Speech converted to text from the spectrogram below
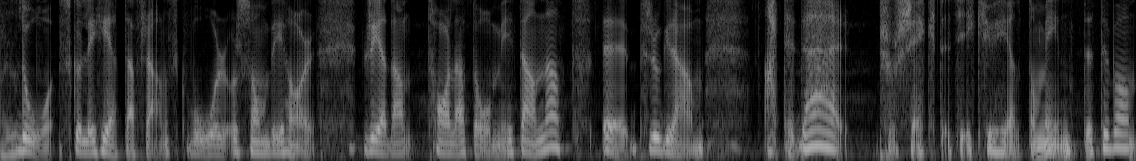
ja, då skulle heta Fransk vår och som vi har redan talat om i ett annat eh, program. Att det där projektet gick ju helt om intet. Det var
